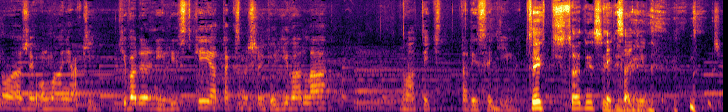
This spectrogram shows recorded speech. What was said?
No a že on má nějaký divadelní lístky a tak jsme šli do divadla. No a teď tady sedíme. Teď tady sedíme. Teď sedíme.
